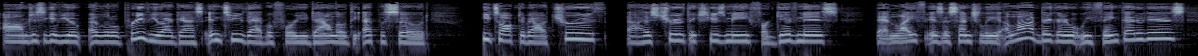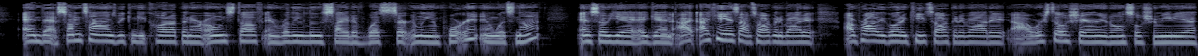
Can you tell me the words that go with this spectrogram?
um, just to give you a, a little preview, I guess, into that before you download the episode, he talked about truth, uh, his truth, excuse me, forgiveness, that life is essentially a lot bigger than what we think that it is, and that sometimes we can get caught up in our own stuff and really lose sight of what's certainly important and what's not. And so, yeah, again, I, I can't stop talking about it. I'm probably going to keep talking about it. Uh, we're still sharing it on social media.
